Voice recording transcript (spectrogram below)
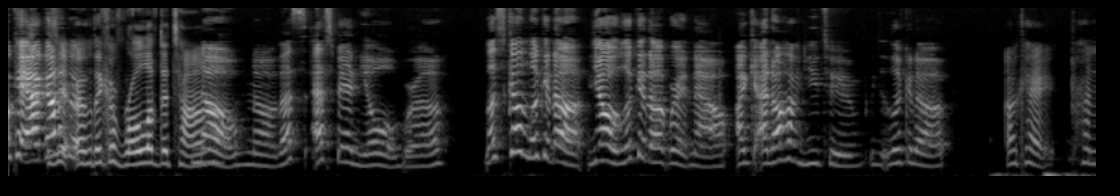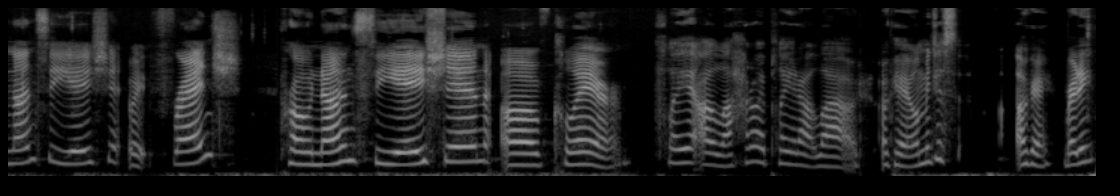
Okay, I gotta go. uh, like a roll of the tongue? No, no, that's Espanol, bruh. Let's go look it up. Yo, look it up right now. I, I don't have YouTube. Look it up. Okay, pronunciation. Wait, French pronunciation of Claire. Play it out loud. How do I play it out loud? Okay, let me just. Okay, ready?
